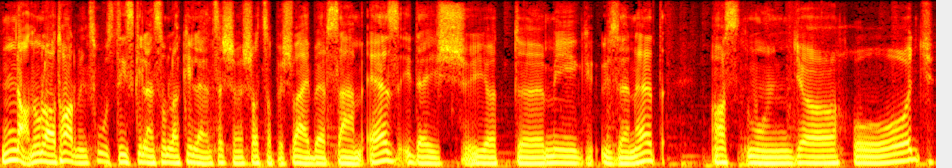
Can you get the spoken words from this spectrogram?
Na, 0630 20 10 909 SMS, WhatsApp és Viber szám ez. Ide is jött még üzenet. Azt mondja, hogy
